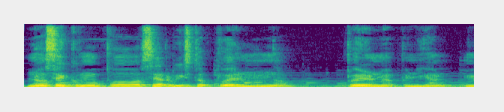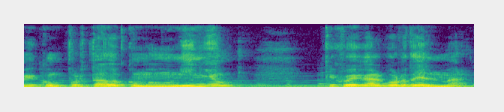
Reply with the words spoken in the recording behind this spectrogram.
no sé cómo puedo ser visto por el mundo, pero en mi opinión me he comportado como un niño que juega al borde del mar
